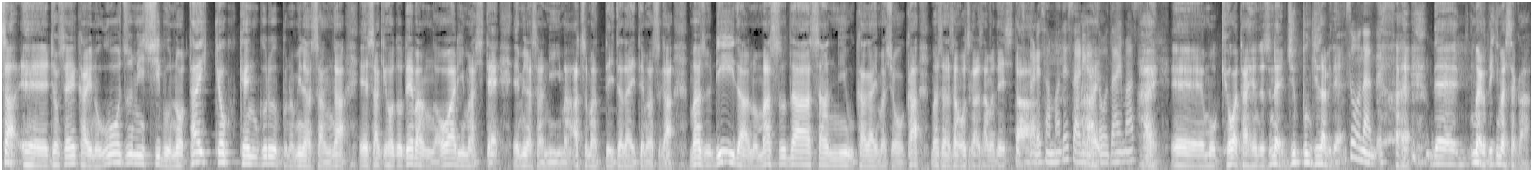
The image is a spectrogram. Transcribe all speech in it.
さあ、えー、女性会の魚住支部の太極拳グループの皆さんが、えー、先ほど出番が終わりまして、えー、皆さんに今集まっていただいてますが、まずリーダーの増田さんに伺いましょうか。増田さんお疲れ様でした。お疲れ様です。ありがとうございます。はい。はい、えー、もう今日は大変ですね。10分刻みで。そうなんです。はい。で、うまいこといきましたか？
